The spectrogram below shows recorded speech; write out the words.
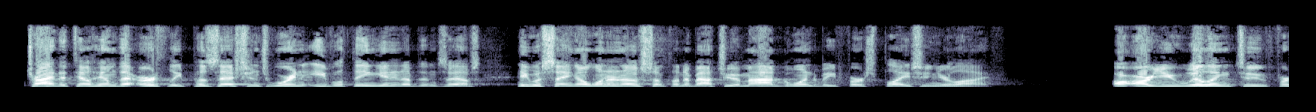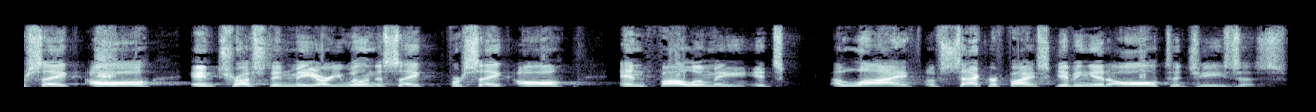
trying to tell him that earthly possessions were an evil thing in and of themselves. He was saying, I want to know something about you. Am I going to be first place in your life? Or are you willing to forsake all and trust in me? Are you willing to forsake all and follow me? It's a life of sacrifice, giving it all to Jesus,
